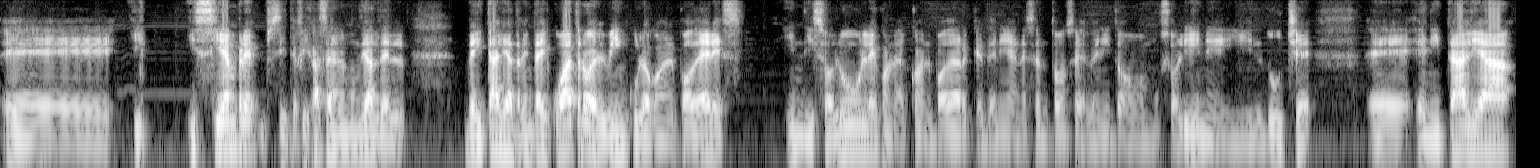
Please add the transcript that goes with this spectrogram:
Eh, y, y, siempre, si te fijas en el Mundial del, de Italia 34, el vínculo con el poder es indisoluble, con, la, con, el poder que tenía en ese entonces Benito Mussolini y el Duce. Eh, en Italia,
